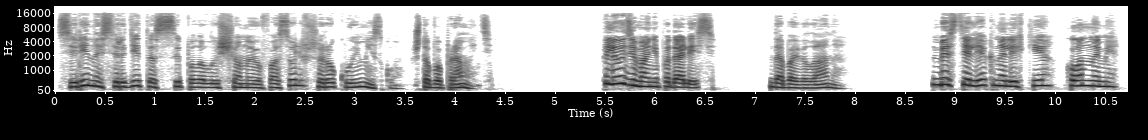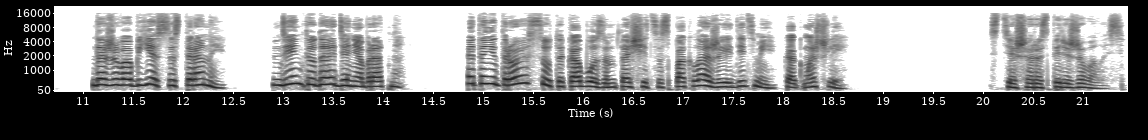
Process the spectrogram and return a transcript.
Сирина сердито сыпала лущеную фасоль в широкую миску, чтобы промыть. «К людям они подались», — добавила она. «Без телег налегке, конными, даже в объезд со стороны. День туда, день обратно. Это не трое суток обозом тащиться с поклажей и детьми, как мы шли». Стеша распереживалась.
